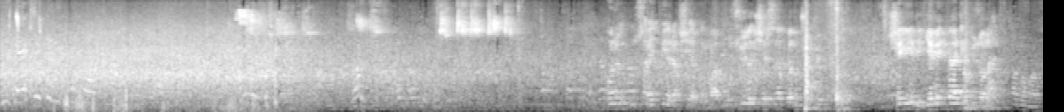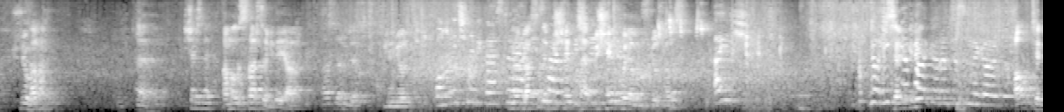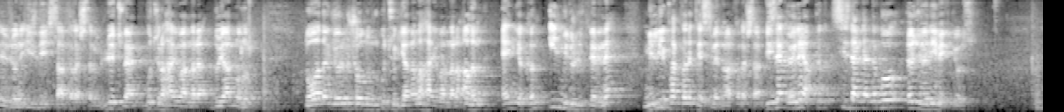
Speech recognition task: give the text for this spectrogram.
Bu gerçekten ilk defa. Onu müsait bir yere şey yapalım abi. Bu suyu da içerisine koyalım çünkü şey yedi yemek verdik biz ona. Tamam abi. Yok. Tamam. Ee, içerisine ama ıslarsa bir de ya. Bilmiyorum ki. Onun içine bir gazete Aslında bir sarı şey, ha, bir şey koyalım istiyorsanız. Ay Yok ilk Sevgili- defa görüntüsünü gördüm. Av televizyonu izleyicisi arkadaşlarım lütfen bu tür hayvanlara duyarlı olun. Doğada görmüş olduğunuz bu tür yaralı hayvanları alın en yakın il müdürlüklerine milli parklara teslim edin arkadaşlar. Bizler öyle yaptık. Sizlerden de bu özveriyi bekliyoruz. Mı?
